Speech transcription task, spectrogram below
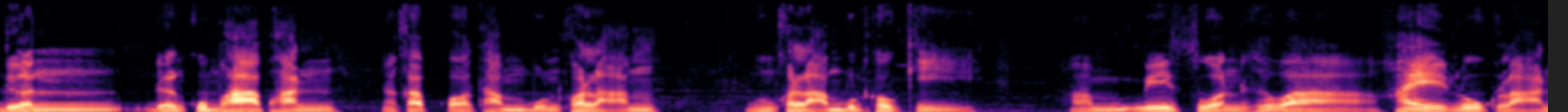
เดือนเดือนกุมภาพันธ์นะครับ ก็ทำบุญข้าวหลาม บุญข้าวหลามบุญข้าวกีมีส่วนคือว่าให้ลูกหลาน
